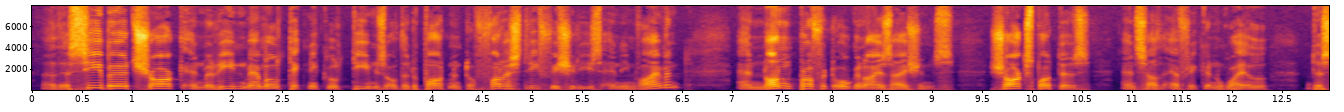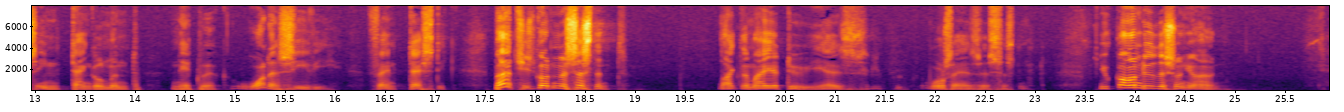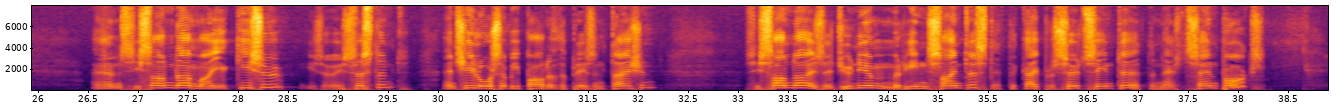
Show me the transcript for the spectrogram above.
uh, the seabird, shark, and marine mammal technical teams of the Department of Forestry, Fisheries, and Environment, and non profit organizations, Shark Spotters, and South African Whale Disentanglement Network. What a CV! Fantastic. But she's got an assistant, like the mayor, too. He has, also has an assistant. You can't do this on your own. And Sisanda Mayekiso is her assistant, and she'll also be part of the presentation. Sisanda is a junior marine scientist at the Cape Research Centre at the National SANParks.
